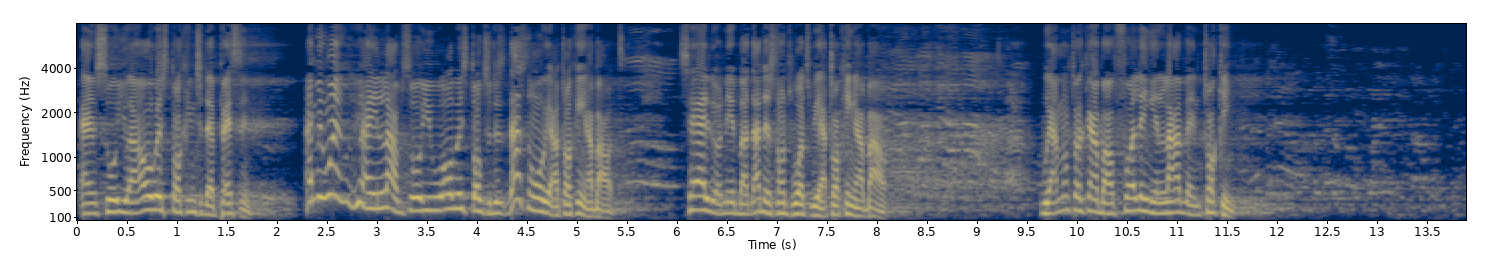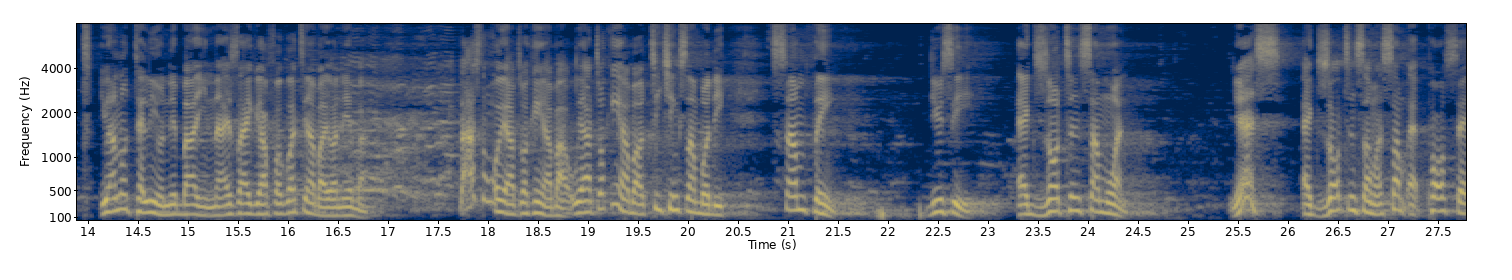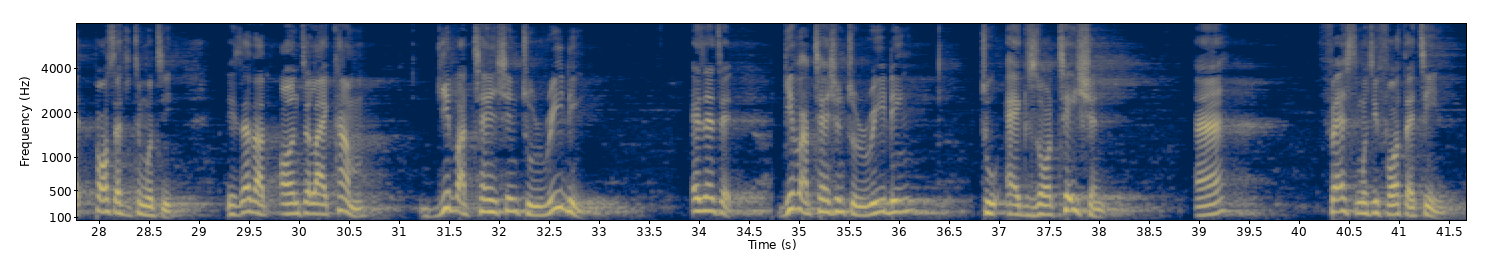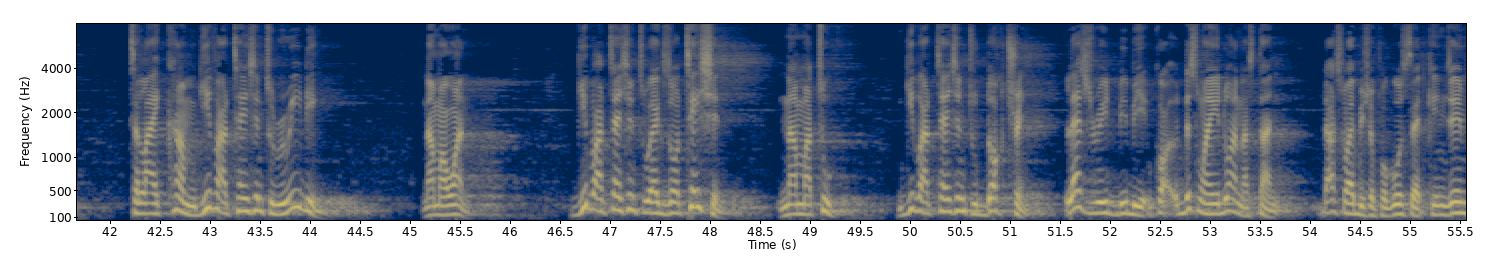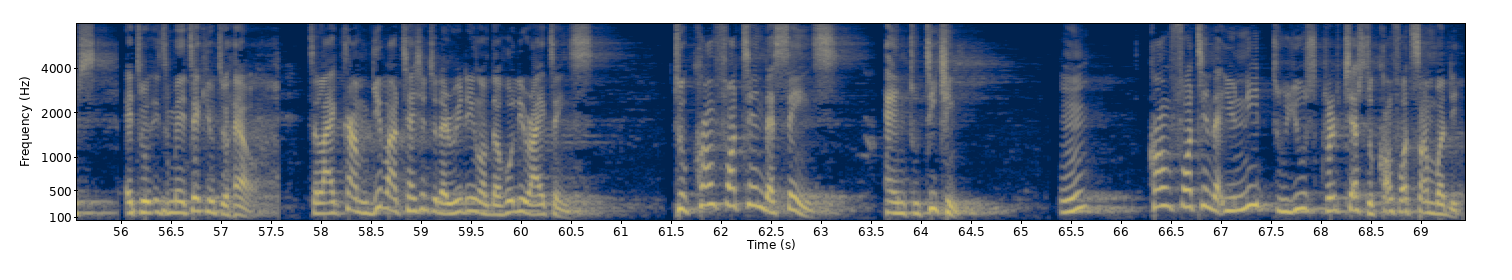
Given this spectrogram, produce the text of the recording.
and so you are always talking to the person. I mean, when you are in love, so you always talk to this. That's not what we are talking about. Tell your neighbor that is not what we are talking about. We are not talking about falling in love and talking. You are not telling your neighbor in it's like you are forgetting about your neighbor. That's not what we are talking about. We are talking about teaching somebody something. Do you see? Exhorting someone. Yes, exhorting someone. Some, uh, Paul said. Paul said to Timothy, he said that until I come, give attention to reading, isn't it? Give attention to reading, to exhortation. Eh? First Timothy four thirteen. Till I come, give attention to reading. Number one. Give attention to exhortation. Number two. Give attention to doctrine. Let's read BB. This one you don't understand. That's why Bishop Ogo said, King James, it, will, it may take you to hell. Till I come, give attention to the reading of the holy writings, to comforting the saints, and to teaching. Hmm? Comforting that you need to use scriptures to comfort somebody.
